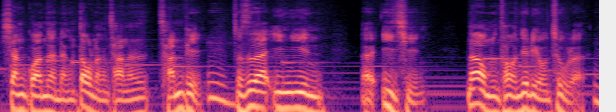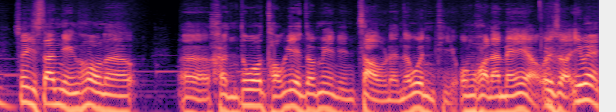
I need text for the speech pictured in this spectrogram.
相关的冷冻冷藏的产品，嗯，就是在因应呃疫情，那我们同仁就留住了，所以三年后呢。呃，很多同业都面临找人的问题，我们反而没有。为什么？因为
